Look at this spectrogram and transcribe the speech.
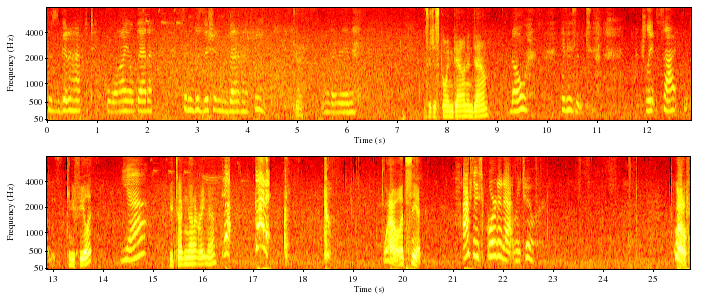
This is gonna have to take a while, Dada. It's in a position that I hate Okay. when they're. Is it just going down and down? No, it isn't. Actually, it's sideways. Can you feel it? Yeah? You're tugging on it right now? Yeah, got it! Wow, let's see it. Actually squirted at me too. Whoa!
